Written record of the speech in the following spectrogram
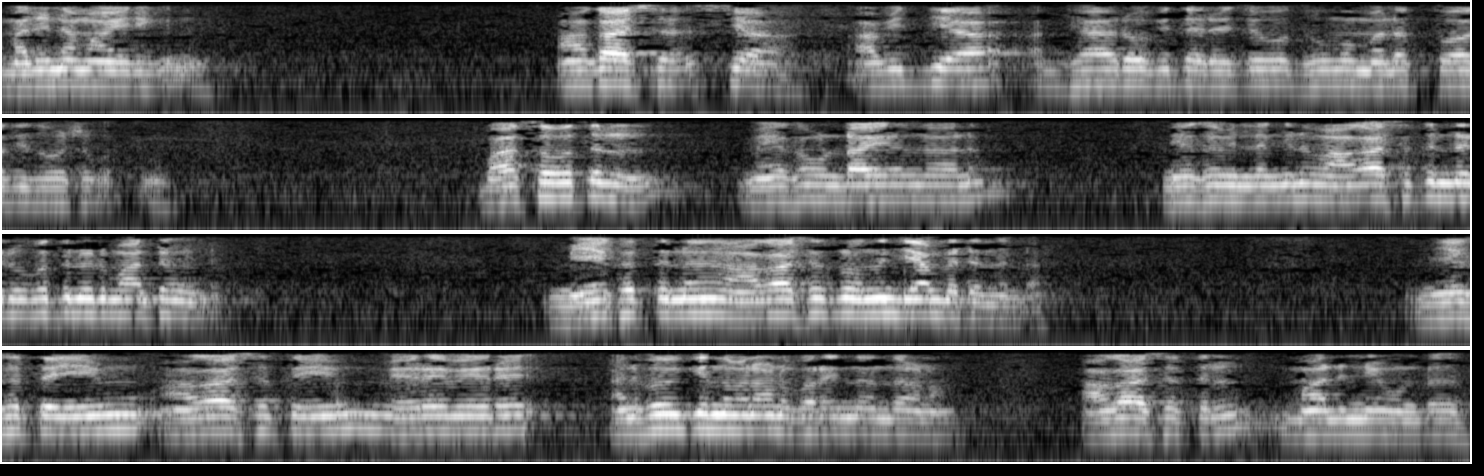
മലിനമായിരിക്കുന്നു. ആകാശസ്യ അവിദ്യ അധ്യാരോപിത രജോ ധൂമ മലത്വാദി ദോഷവത്വം. വാസ്തവത്തിൽ മേഘമുണ്ടായിരുന്നാലും മേഘമില്ലെങ്കിലും ആകാശത്തിന്റെ രൂപത്തിനൊരു മാറ്റമില്ല മേഘത്തിന് ആകാശത്തിനൊന്നും ചെയ്യാൻ പറ്റുന്നില്ല. മേഘത്തെയും ആകാശത്തെയും വേറെ വേറെ അനുഭവിക്കുന്നവനാണ് പറയുന്നത് എന്താണ്? ആകാശത്തിൽ മാലിന്യമുണ്ട്.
